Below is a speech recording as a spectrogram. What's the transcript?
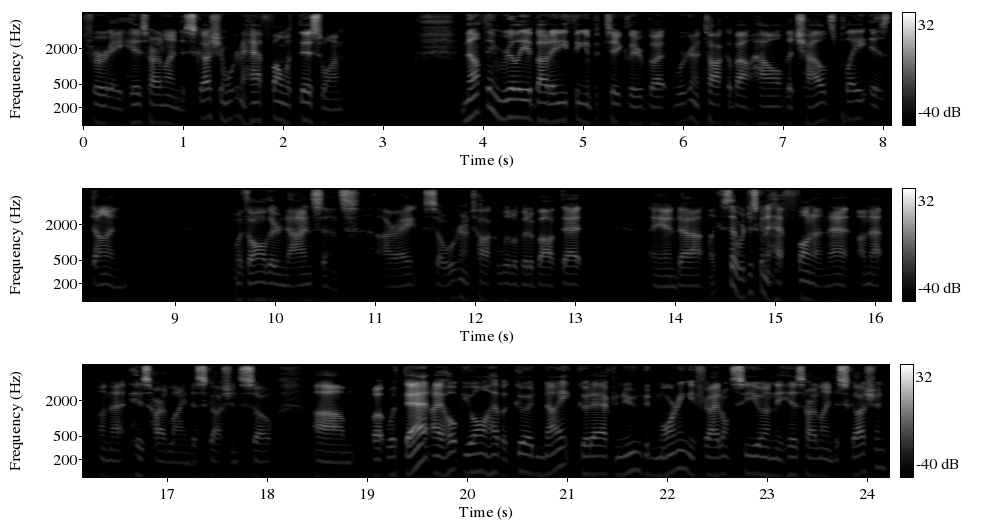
for a His Hardline discussion. We're going to have fun with this one. Nothing really about anything in particular, but we're going to talk about how the child's play is done with all their nonsense. All right. So we're going to talk a little bit about that. And uh, like I said, we're just going to have fun on that, on that, on that his hardline discussion. So, um, but with that, I hope you all have a good night, good afternoon, good morning. If I don't see you on the his hardline discussion,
